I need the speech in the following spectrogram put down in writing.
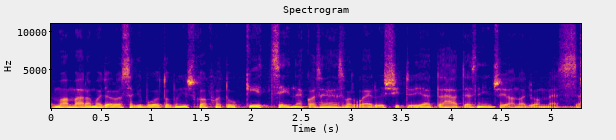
Ma már a magyarországi boltokban is kapható két cégnek az ehhez való erősítője, tehát ez nincs olyan nagyon messze.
